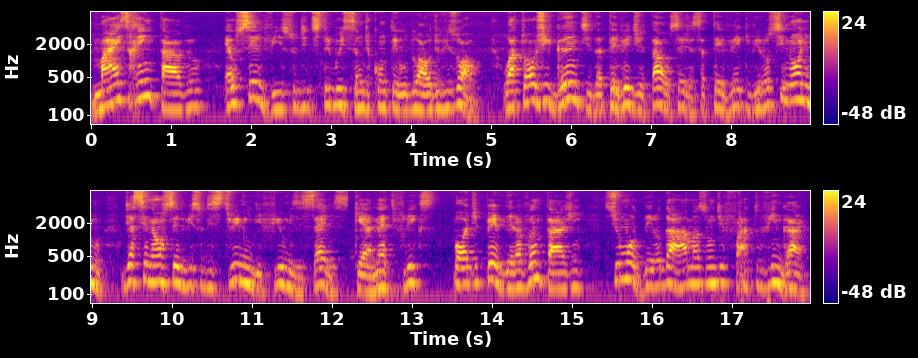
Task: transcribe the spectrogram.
mais rentável é o serviço de distribuição de conteúdo audiovisual. O atual gigante da TV digital, ou seja, essa TV que virou sinônimo de assinar um serviço de streaming de filmes e séries, que é a Netflix, pode perder a vantagem se o modelo da Amazon de fato vingar.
